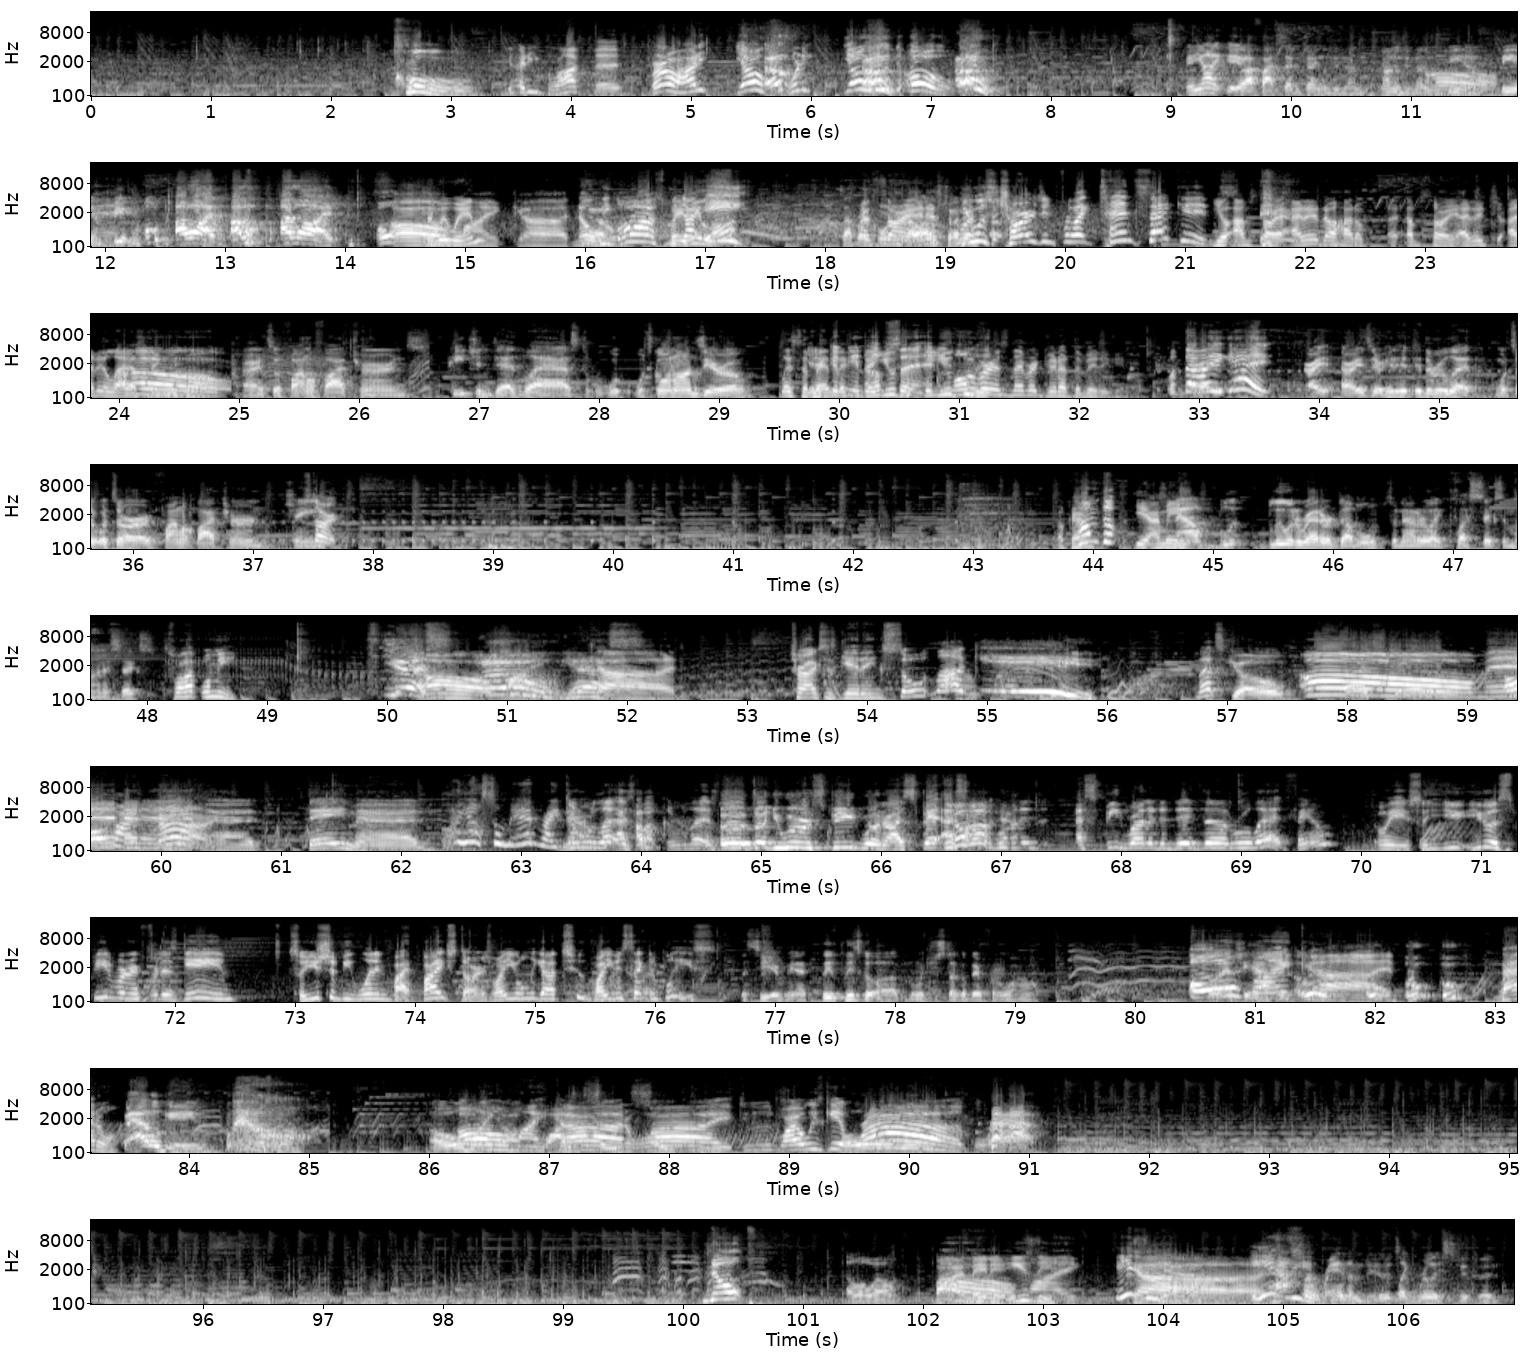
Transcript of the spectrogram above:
Oh, how do you block that, bro? How do you, yo? Oh. What do you, yo? Oh. dude, oh, Oh! And you got, you got five seconds. I ain't gonna do nothing. I ain't gonna do nothing. Oh, be him. man. Be him. Be him. Oh, I lied. I, I lied. Oh, did we win? my god, no, No. we lost. We Wait, got we eight. Stop right I'm corner. sorry, I, I was He to. was charging for like ten seconds. Yo, I'm sorry. I didn't know how to. I- I'm sorry. I didn't. I didn't let a single oh. goal. All right, so final five turns. Peach and dead last. Wh- What's going on, Zero? Listen, Yeah, it man. could The, the, YouTube, the YouTuber moment. is never good at the video game. What the hell you get? All right, all right, Zero. Hit, hit, hit the roulette. What's our, what's our final five turn change? Start. Okay. Come the yeah, I So mean, now blue, blue and red are double, so now they're like plus six and minus six. swap with me. Yes. Oh, my yes. god. Trax is getting so lucky. Let's go. Oh man. Oh my God. Mad. Stay mad. Why are y'all so mad right The now? roulette is I'm- left. The roulette is Uh, I thought you were a speedrunner. I spent. I Yeah. speedrunner. I speedrunner and did the roulette, fam. Wait, so you you a speedrunner for this game? So you should be winning by five stars. Why you only got two? Why you in God. second place? Let's see here, man. Please, please go up. I want you stuck up there for a while. Oh, oh it actually my happened. Ooh, god! Ooh, ooh, ooh. Battle. Battle game. Oh, Oh, my god. my Why god! so- so Why, deep? dude? Why always get Holy robbed? Crap. No. LOL. Wow, I made it easy. my Easy. God. Half are random, dude. It's like really stupid.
